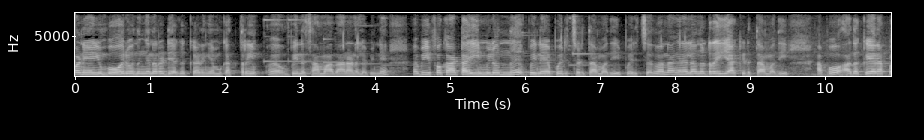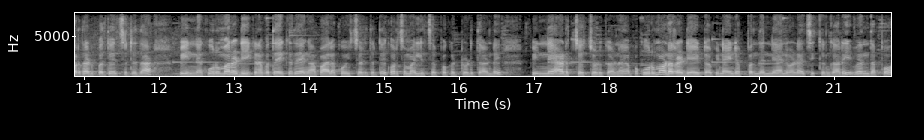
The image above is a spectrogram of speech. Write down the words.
പണി കഴിയുമ്പോൾ ഓരോന്ന് ഇങ്ങനെ റെഡിയാക്കി വെക്കുകയാണെങ്കിൽ നമുക്ക് അത്രയും പിന്നെ സമാധാനമാണല്ലോ പിന്നെ ബീഫൊക്കെ ആ ടൈമിലൊന്ന് പിന്നെ പൊരിച്ചെടുത്താൽ മതി. പൊരിച്ചത് പറഞ്ഞാൽ അങ്ങനെയല്ല ഒന്ന് ഡ്രൈ ആക്കി എടുത്താൽ മതി. അപ്പോൾ അതൊക്കെ ഞാൻ അപ്പുറത്ത് അടുപ്പത്ത് വെച്ചിട്ട് ഇതാ പിന്നെ കുറുമ റെഡി ആക്കണം. അപ്പോൾ തേക്ക് തേങ്ങാപ്പാലൊക്കെ ഒഴിച്ചെടുത്തിട്ട് കുറച്ച് മല്ലിച്ചപ്പൊക്കെ ഇട്ട് കൊടുത്താണ്ട് പിന്നെ അടച്ച് വെച്ച് കൊടുക്കുകയാണ് അപ്പോൾ കുറുമ അവിടെ റെഡി ആയിട്ടോ? പിന്നെ അതിന്റെ ഒപ്പം തന്നെ ഞാനിവിടെ ചിക്കൻ കറി വെന്തപ്പോൾ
